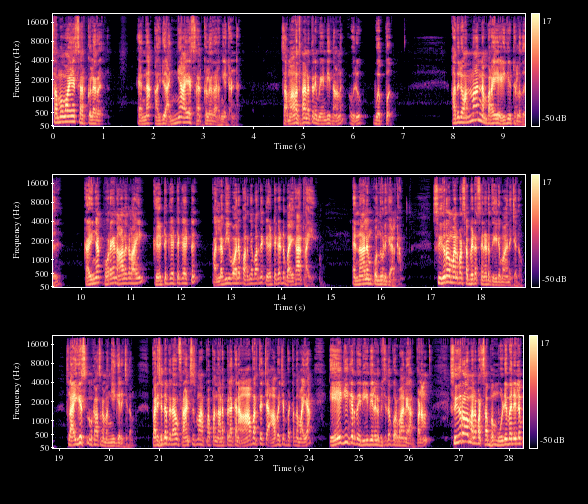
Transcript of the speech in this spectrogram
സമവായ സർക്കുലർ എന്ന ഒരു അന്യായ സർക്കുലർ ഇറങ്ങിയിട്ടുണ്ട്. സമാധാനത്തിന് വേണ്ടി എന്നാണ് ഒരു വെപ്പ്. അതിൽ ഒന്നാം നമ്പറായി എഴുതിയിട്ടുള്ളത് കഴിഞ്ഞ കുറേ നാളുകളായി കേട്ട് കേട്ട് കേട്ട് പല്ലവി പോലെ പറഞ്ഞ് പറഞ്ഞ് കേട്ട് കേട്ട് ബൈഹാർട്ടായി. എന്നാലും നമുക്ക് ഒന്നുകൂടി കേൾക്കാം. സീറോ മലബാർ സഭയുടെ സെനറ്റ് തീരുമാനിച്ചതും സ്ലൈഗസ് മുഖാസനം അംഗീകരിച്ചതും പരിശുദ്ധ പിതാവ് ഫ്രാൻസിസ് മാർപ്പാപ്പ നടപ്പിലാക്കാൻ ആവർത്തിച്ച് ആവശ്യപ്പെട്ടതുമായ ഏകീകൃത രീതിയിലുള്ള വിശുദ്ധ കുർബാന അർപ്പണം സീറോ മലബാർ സഭ മുഴുവനിലും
